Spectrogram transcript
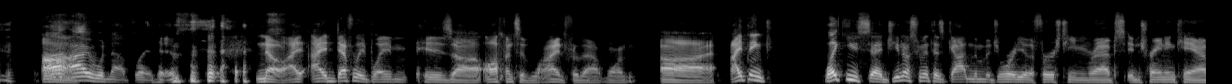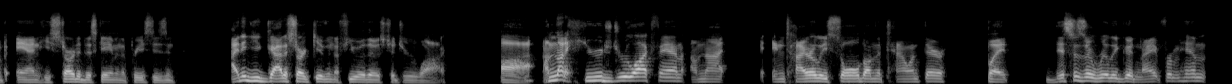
mean? I, I, would not blame him. no, I, I definitely blame his uh, offensive line for that one. Uh, I think, like you said, Geno Smith has gotten the majority of the first team reps in training camp, and he started this game in the preseason. I think you got to start giving a few of those to Drew Lock. Uh, I'm not a huge Drew Lock fan. I'm not entirely sold on the talent there, but this is a really good night from him.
